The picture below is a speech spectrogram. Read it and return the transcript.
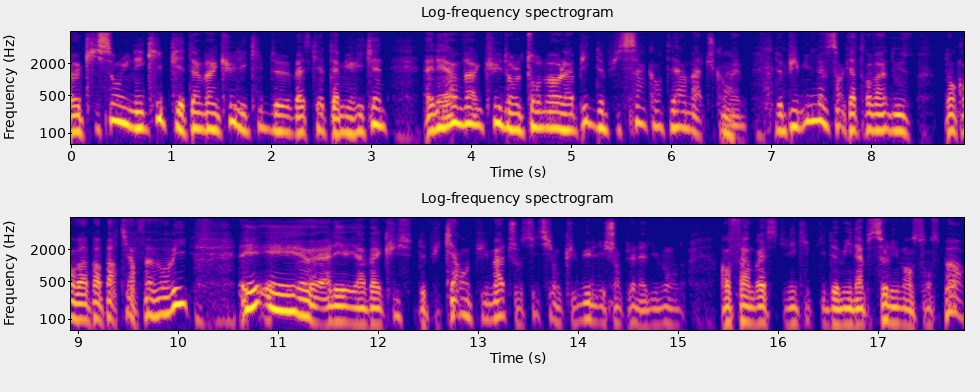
euh, qui sont une équipe qui est invaincue, l'équipe de basket américaine, elle est invaincue dans le tournoi olympique depuis 51 matchs quand même, depuis 1992. Donc on va pas partir favori. Et, euh, elle est invaincue depuis 48 matchs aussi si on cumule les championnats du monde. Enfin bref, c'est une équipe qui domine absolument son sport.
